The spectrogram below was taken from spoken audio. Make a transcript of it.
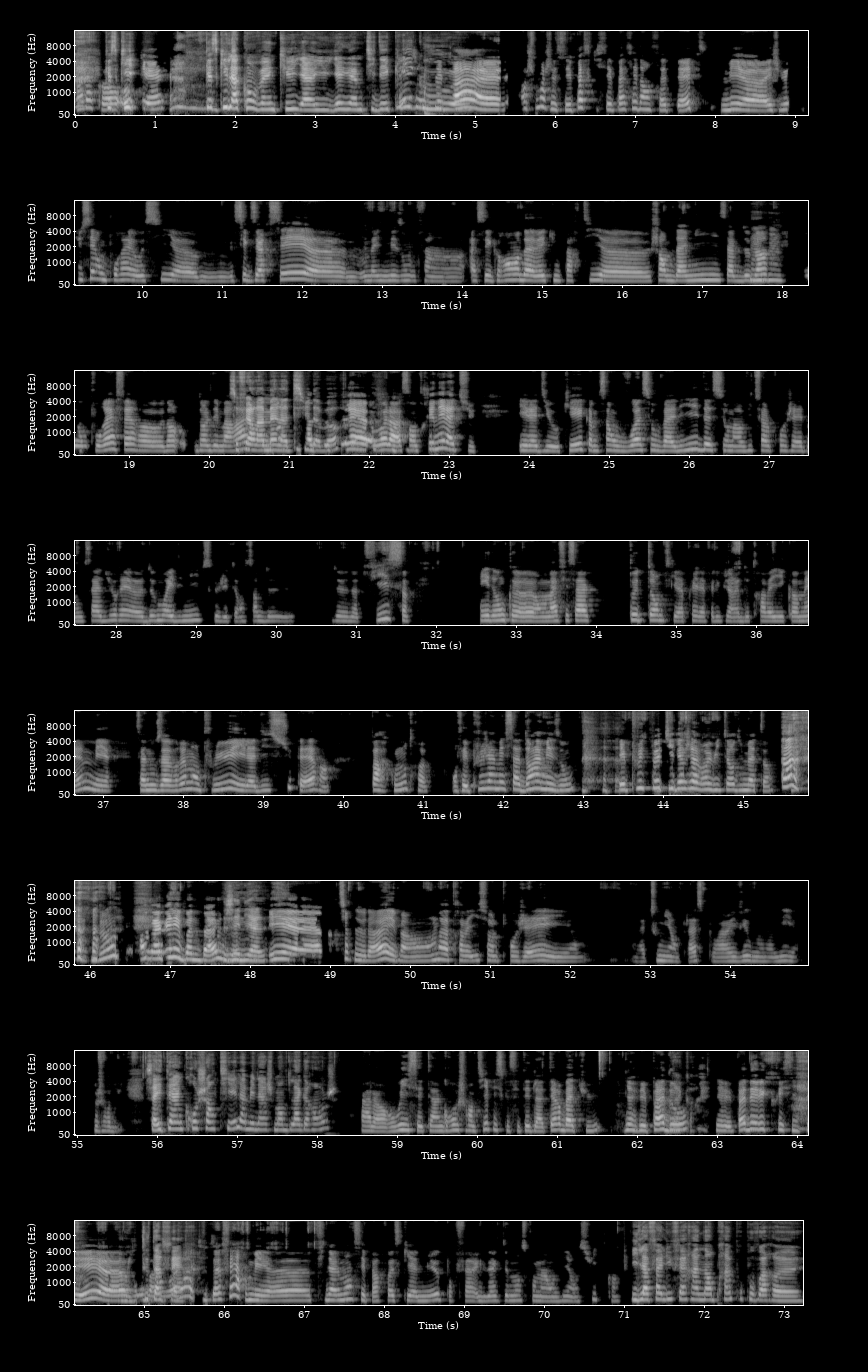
Ah. Qu'est-ce qui, l'a convaincu? Il y, a eu, il y a eu un petit déclic Je ne sais euh? pas. Euh, franchement, je ne sais pas ce qui s'est passé dans sa tête, mais euh, je lui tu sais, on pourrait aussi s'exercer. on a une maison, assez grande avec une partie chambre d'amis, salle de bain. Mmh et on pourrait faire dans, dans, le démarrage. Se faire la main là-dessus d'abord. voilà, s'entraîner là-dessus. Et il a dit OK, comme ça on voit si on valide, si on a envie de faire le projet. Donc ça a duré euh, deux mois et demi parce que j'étais enceinte de, de notre fils. Et donc euh, on a fait ça peu de temps parce qu'après il a fallu que j'arrête de travailler quand même. Mais ça nous a vraiment plu et il a dit super. Par contre, on fait plus jamais ça dans la maison et plus de petit déj avant 8 heures du matin. Donc, on avait les bonnes bases. Génial. Et euh, à partir de là, et eh ben, on a travaillé sur le projet et on, on a tout mis en place pour arriver où on en est aujourd'hui. Ça a été un gros chantier, l'aménagement de la grange? Alors oui, c'était un gros chantier puisque c'était de la terre battue. Il n'y avait pas d'eau, il n'y avait pas d'électricité. Euh, oui, tout bah, à fait. tout à faire, mais euh, finalement, c'est parfois ce qu'il y a de mieux pour faire exactement ce qu'on a envie ensuite. Quoi. Il a fallu faire un emprunt pour pouvoir euh,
